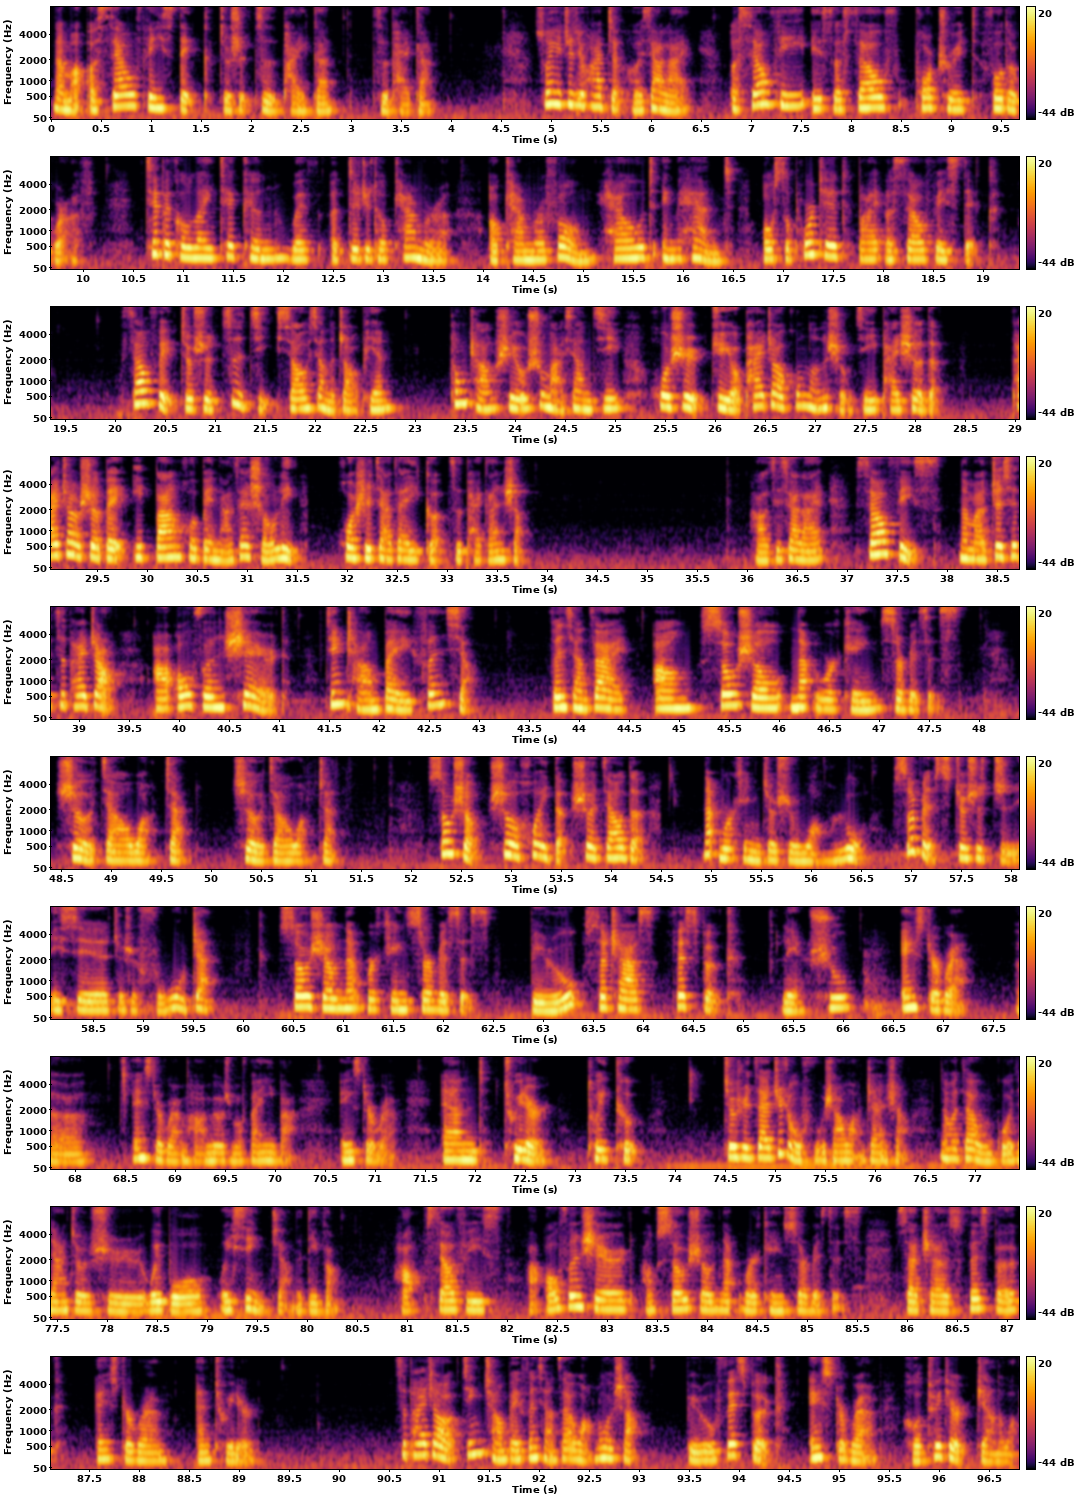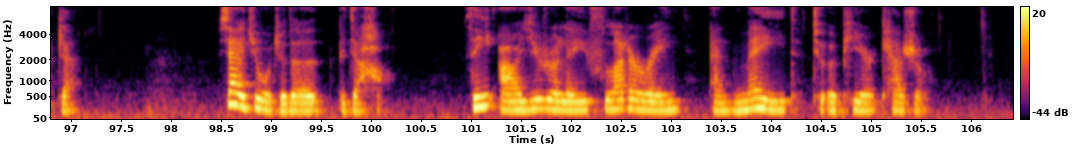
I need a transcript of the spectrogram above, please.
那么 a selfie stick 就是自拍杆，自拍杆。所以这句话整合下来，a selfie is a self-portrait photograph, typically taken with a digital camera or camera phone held in the hand or supported by a selfie stick. Selfie 就是自己肖像的照片，通常是由数码相机或是具有拍照功能的手机拍摄的。拍照设备一般会被拿在手里，或是架在一个自拍杆上。好，接下来 selfies，那么这些自拍照 are often shared，经常被分享，分享在 on social networking services，社交网站，社交网站，social 社会的、社交的，networking 就是网络。Service 就是指一些就是服务站，social networking services，比如 such as Facebook 脸书，Instagram 呃 Instagram 好像没有什么翻译吧，Instagram and Twitter 推特，就是在这种服务商网站上。那么在我们国家就是微博、微信这样的地方。好，selfies are often shared on social networking services such as Facebook, Instagram, and Twitter. 自拍照经常被分享在网络上，比如 Facebook、Instagram 和 Twitter 这样的网站。下一句我觉得比较好，They are usually flattering and made to appear casual。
